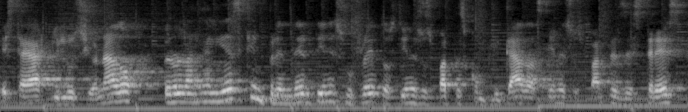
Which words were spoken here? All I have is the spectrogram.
está ilusionado, pero la realidad es que emprender tiene sus retos, tiene sus partes complicadas, tiene sus partes de estrés,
